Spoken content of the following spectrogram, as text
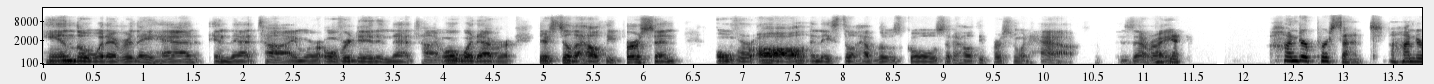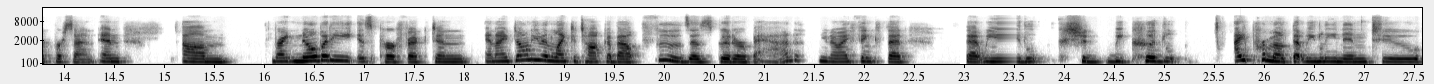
handle whatever they had in that time or overdid in that time or whatever. They're still a healthy person overall, and they still have those goals that a healthy person would have. Is that right? Hundred percent, hundred percent. And um, right, nobody is perfect, and and I don't even like to talk about foods as good or bad. You know, I think that that we should we could I promote that we lean into,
